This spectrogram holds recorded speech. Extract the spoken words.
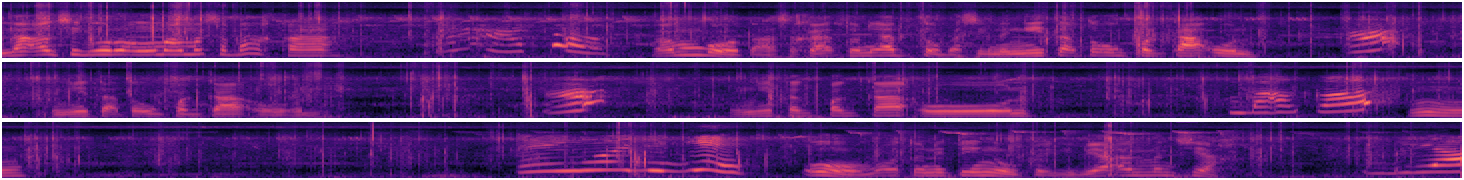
Laag siguro ang mama sa baka. Ah, ato. Ambot, asa kaya to ni Adto. Basig nangita to og pagkaon. Ha? Nangita to og pagkaon. Ha? Nangitag pagkaon. Bako? Hmm. Tingol Oh, mo to ni Tingog kay gibiyaan man siya. Biya?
